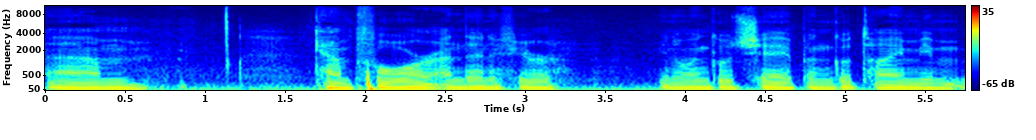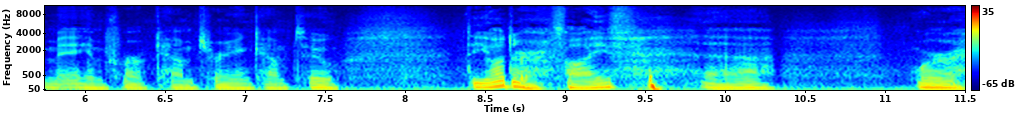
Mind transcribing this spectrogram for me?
um, Camp 4, and then if you're you know, in good shape and good time, you aim for Camp 3 and Camp 2. The other five uh, were,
